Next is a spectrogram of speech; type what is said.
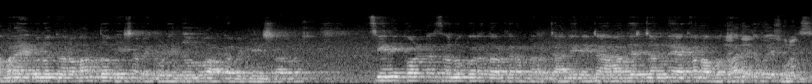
আমরা এগুলো জনবান্ধব হিসাবে গড়ে তুলবো আগামীতে ইনশাআল্লাহ। চিনি কলটা চালু করা দরকার আপনারা জানেন, এটা আমাদের জন্য এখন অবধারিত হয়ে পড়েছে।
